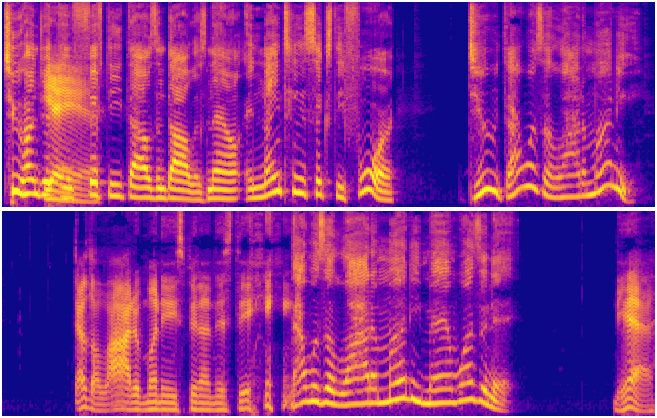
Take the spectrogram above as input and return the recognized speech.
Two hundred and fifty thousand dollars. Now, in 1964, dude, that was a lot of money. That was a lot of money they spent on this thing. That was a lot of money, man, wasn't it? yeah,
